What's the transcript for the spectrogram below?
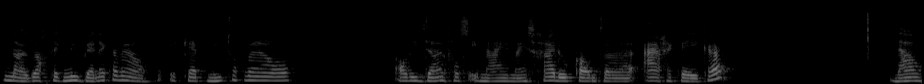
nou dacht ik, nu ben ik er wel. Ik heb nu toch wel al die duivels in mij, mijn schaduwkanten aangekeken. Nou,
